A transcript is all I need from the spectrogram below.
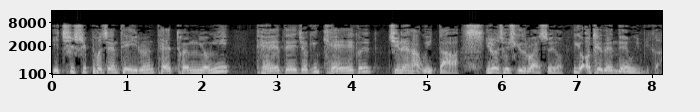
이 70%에 이르는 대통령이 대대적인 계획을 진행하고 있다. 이런 소식이 들어왔어요. 이게 어떻게 된 내용입니까?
